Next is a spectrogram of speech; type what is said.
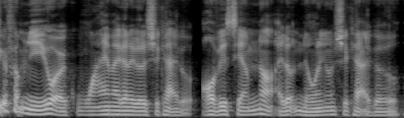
you're from New York, why am I going to go to Chicago? Obviously, I'm not. I don't know anyone in Chicago.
